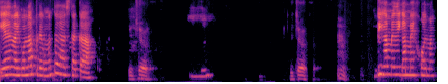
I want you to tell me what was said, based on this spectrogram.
¿Tienen alguna pregunta hasta acá? Teacher. Teacher. Dígame, dígame, Holman.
